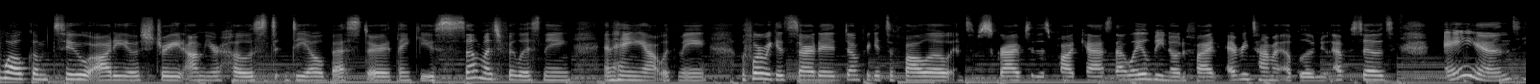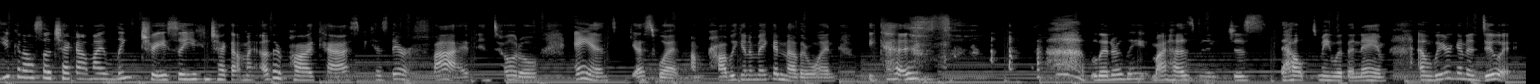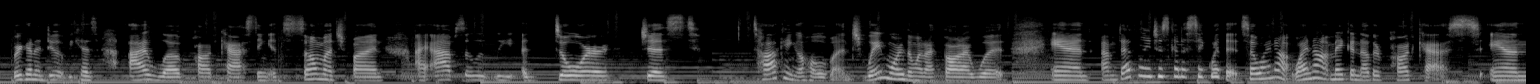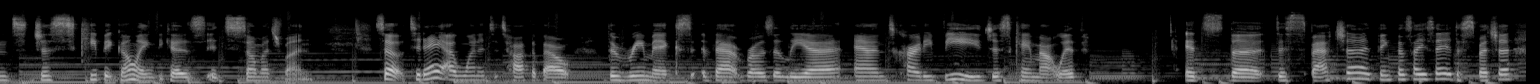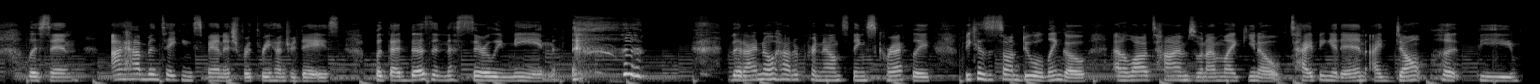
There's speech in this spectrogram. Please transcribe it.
Welcome to Audio Street. I'm your host, DL Bester. Thank you so much for listening and hanging out with me. Before we get started, don't forget to follow and subscribe to this podcast. That way, you'll be notified every time I upload new episodes. And you can also check out my link tree so you can check out my other podcasts because there are five in total. And guess what? I'm probably going to make another one because. Literally, my husband just helped me with a name, and we're gonna do it. We're gonna do it because I love podcasting. It's so much fun. I absolutely adore just talking a whole bunch, way more than what I thought I would. And I'm definitely just going to stick with it. So why not? Why not make another podcast and just keep it going because it's so much fun. So today I wanted to talk about the remix that Rosalia and Cardi B just came out with. It's the Despacha, I think that's how you say it, Despacha. Listen, I have been taking Spanish for 300 days, but that doesn't necessarily mean that I know how to pronounce things correctly because it's on Duolingo. And a lot of times when I'm like, you know, typing it in, I don't put the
